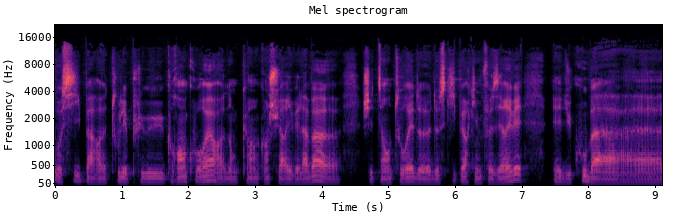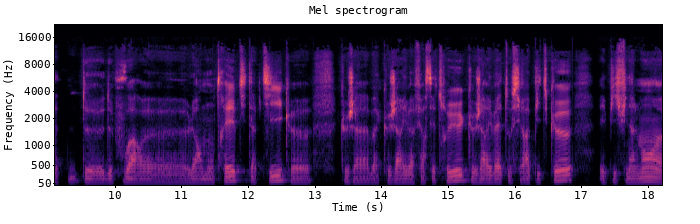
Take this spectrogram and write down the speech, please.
aussi par euh, tous les plus grands coureurs. Donc quand, quand je suis arrivé là-bas, euh, j'étais entouré de, de, skippers qui me faisaient rêver. Et du coup, bah, de, de pouvoir euh, leur montrer petit à petit que que bah, j'arrive à faire ces trucs, que j'arrive à être aussi rapide qu'eux. Et puis finalement,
